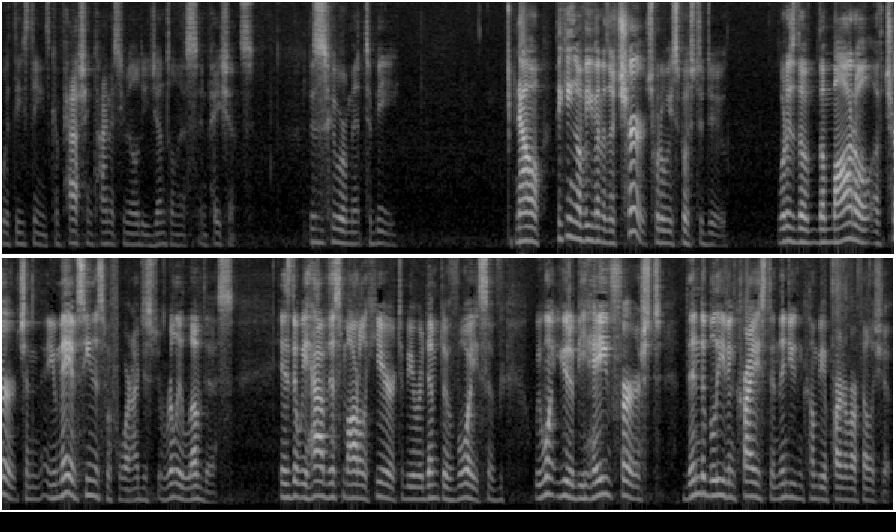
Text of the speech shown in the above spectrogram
with these things compassion, kindness, humility, gentleness, and patience. This is who we're meant to be. Now, thinking of even as a church, what are we supposed to do? What is the, the model of church? And you may have seen this before, and I just really love this is that we have this model here to be a redemptive voice of we want you to behave first, then to believe in Christ, and then you can come be a part of our fellowship.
